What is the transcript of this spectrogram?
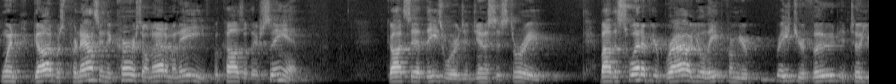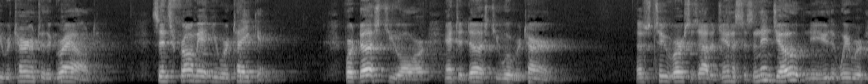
When God was pronouncing the curse on Adam and Eve because of their sin, God said these words in Genesis 3 by the sweat of your brow you'll eat from your eat your food until you return to the ground, since from it you were taken. For dust you are, and to dust you will return. Those are two verses out of Genesis. And then Job knew that we were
